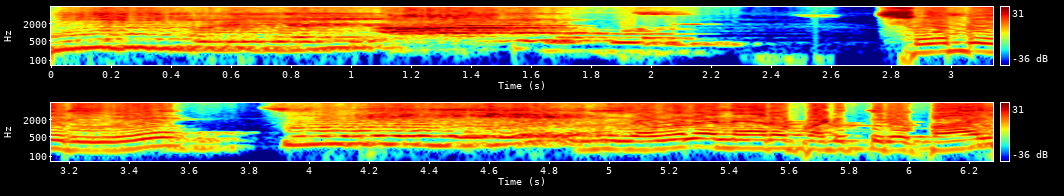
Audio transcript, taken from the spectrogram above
நீதிமொழிகள் ஆறு ஒன்பது சோம்பேறியே நீ எவ்வளவு நேரம் படித்திருப்பாய்?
